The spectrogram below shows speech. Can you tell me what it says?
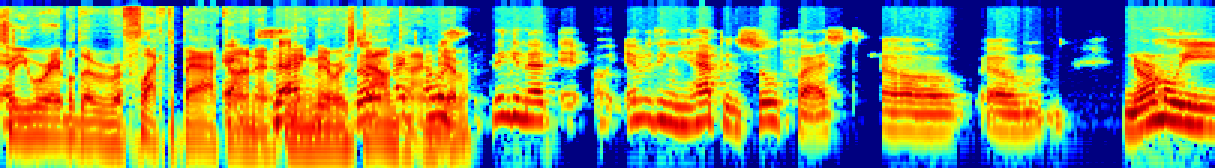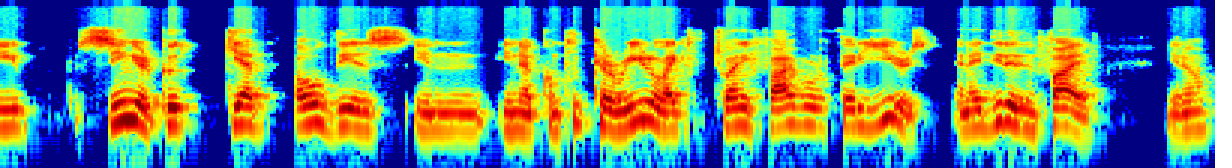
So you were able to reflect back on it, being there was so downtime. I, I was thinking that everything happened so fast. Uh, um, normally, singer could get all this in in a complete career, like 25 or 30 years, and I did it in five you know.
